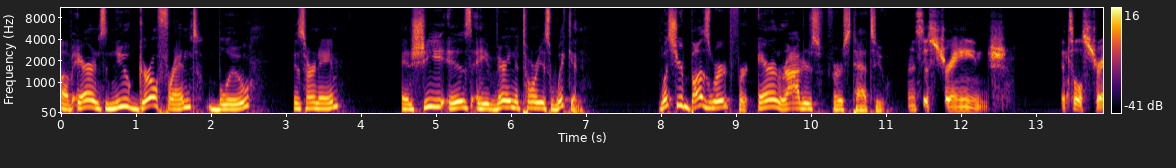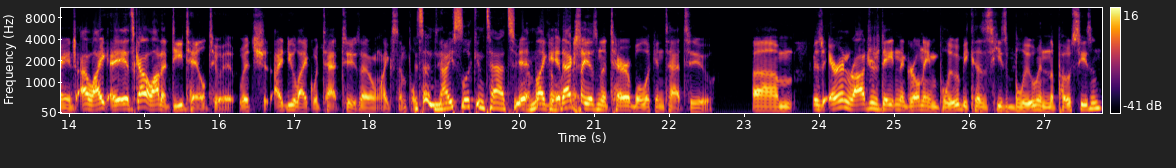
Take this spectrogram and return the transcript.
of Aaron's new girlfriend, Blu, is her name, and she is a very notorious Wiccan. What's your buzzword for Aaron Rodgers' first tattoo? This is strange. It's a little strange. I like. It's got a lot of detail to it, which I do like with tattoos. I don't like simple. It's tattoos. a nice looking tattoo. It, like it lie. actually isn't a terrible looking tattoo. Um, is Aaron Rodgers dating a girl named Blu because he's blue in the postseason?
